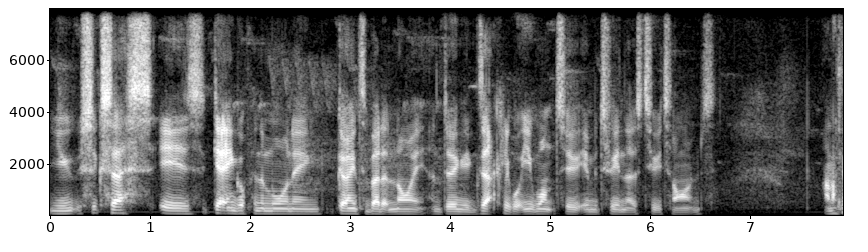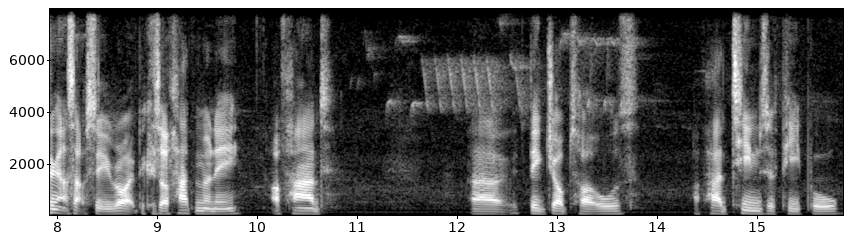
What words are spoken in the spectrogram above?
you success is getting up in the morning, going to bed at night, and doing exactly what you want to in between those two times. And I think that's absolutely right because I've had money, I've had uh, big job titles, I've had teams of people.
